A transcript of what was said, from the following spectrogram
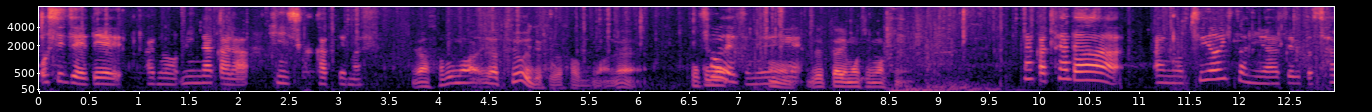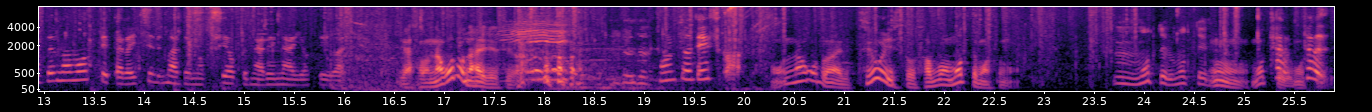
推し勢であのみんなから品種買ってます。いや、サブマ、いや、強いですよ、サブマね。僕もそうですね。うん、絶対持ちますね。なんかただあの強い人に言わせるとサブマ持ってたらいつまでも強くなれないよって言われて。いや、そんなことないですよ。本当ですか？そんなことないです。強い人、サブマ持ってますもん。うん、持ってる持ってる。うん、持ってたる、持ってる多分。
